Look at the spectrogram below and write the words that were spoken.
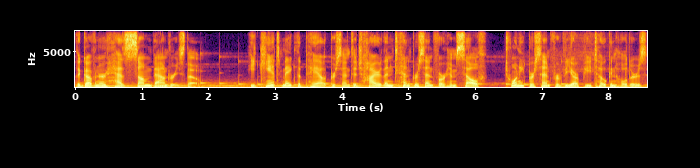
The governor has some boundaries, though. He can't make the payout percentage higher than 10% for himself, 20% for VRP token holders,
